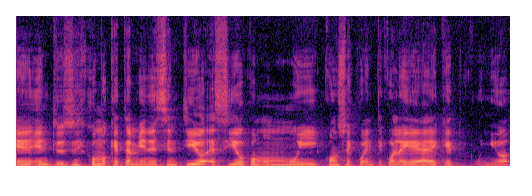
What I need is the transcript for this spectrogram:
Entonces como que también he sentido, he sido como muy consecuente con la idea de que, coño,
